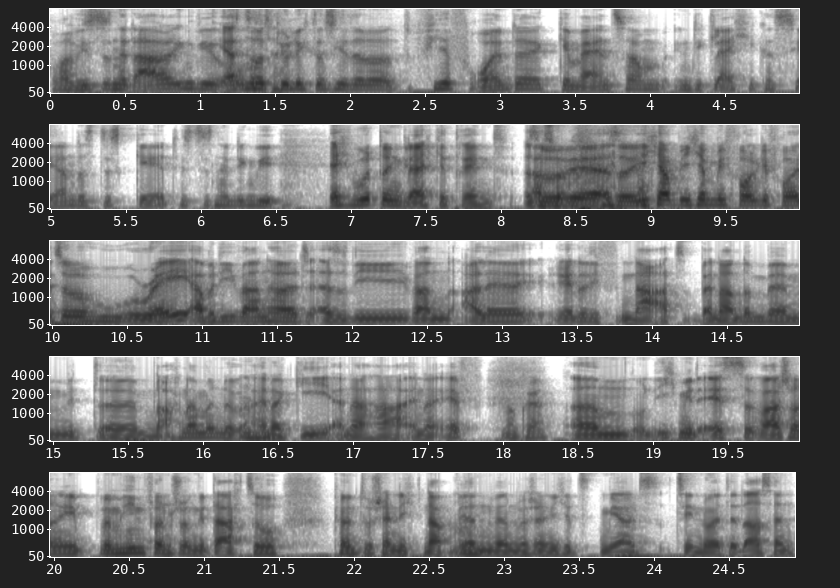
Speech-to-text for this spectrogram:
Aber wisst ihr es nicht auch irgendwie Erster unnatürlich, dass ihr da vier Freunde gemeinsam in die gleiche Kaserne, dass das geht? Ist das nicht irgendwie. Ja, ich wurde dann gleich getrennt. Also, so. wir, also ich habe ich hab mich voll gefreut, so hooray, aber die waren halt, also die waren alle relativ nah beieinander beim, mit ähm, Nachnamen. Mhm. Einer G, einer H, einer F. Okay. Ähm, und ich mit S war schon beim Hinfahren schon gedacht, so könnte wahrscheinlich knapp Mhm. werden, werden wahrscheinlich jetzt mehr als zehn Leute da sein.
